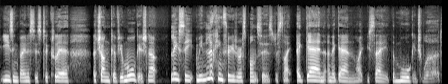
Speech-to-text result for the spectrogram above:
using bonuses to clear a chunk of your mortgage. Now, Lucy, I mean, looking through the responses, just like again and again, like you say, the mortgage word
